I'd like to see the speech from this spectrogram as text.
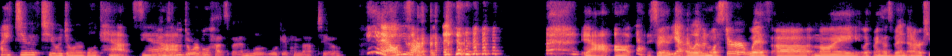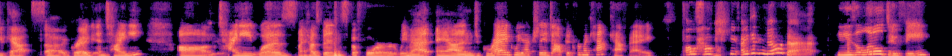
I do have two adorable cats. And Yeah. an adorable husband. We'll we'll give him that too. You know, he's all right. yeah. Uh yeah. So yeah, I live in Worcester with uh my with my husband and our two cats, uh Greg and Tiny. Um Tiny was my husband's before we met, and Greg we actually adopted from a cat cafe. Oh, how cute! I didn't know that. He's a little doofy.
